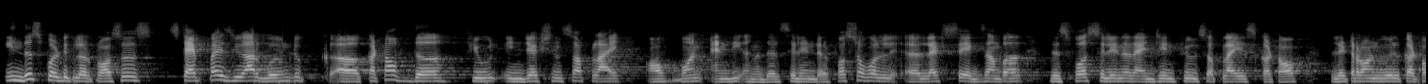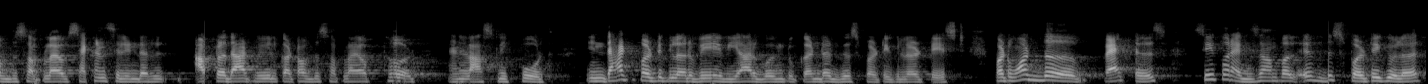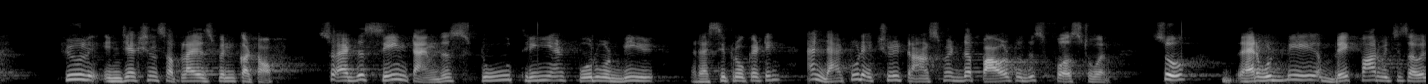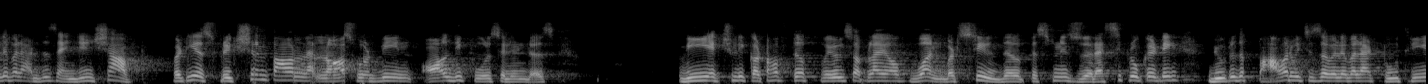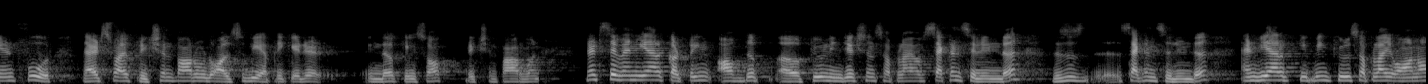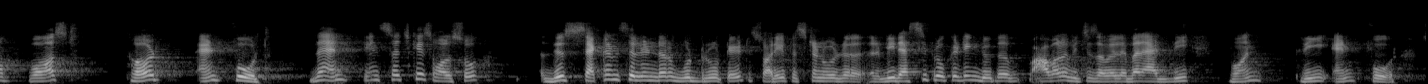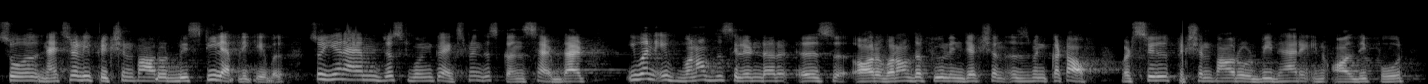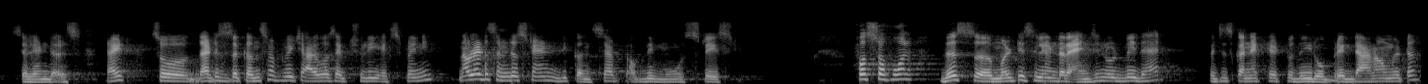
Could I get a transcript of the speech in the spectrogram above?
in this particular process, stepwise, we are going to uh, cut off the fuel injection supply of one and the another cylinder. First of all, uh, let's say example, this first cylinder engine fuel supply is cut off. Later on, we will cut off the supply of second cylinder. After that, we will cut off the supply of third and lastly fourth in that particular way we are going to conduct this particular test. But what the fact is say for example if this particular fuel injection supply has been cut off so at the same time this 2 3 and 4 would be reciprocating and that would actually transmit the power to this first one. So there would be a brake power which is available at this engine shaft but yes friction power loss would be in all the four cylinders we actually cut off the fuel supply of one but still the piston is reciprocating due to the power which is available at 2 3 and 4 that's why friction power would also be applied in the case of friction power 1 let's say when we are cutting off the uh, fuel injection supply of second cylinder this is uh, second cylinder and we are keeping fuel supply on of first third and fourth. Then in such case also this second cylinder would rotate, sorry, piston would uh, be reciprocating due to the power which is available at the 1, 3 and 4. So naturally friction power would be still applicable. So here I am just going to explain this concept that even if one of the cylinder is or one of the fuel injection is been cut off, but still friction power would be there in all the four cylinders, right? So that is the concept which I was actually explaining. Now let us understand the concept of the Morse test. First of all, this uh, multi-cylinder engine would be there, which is connected to the rope brake dynamometer.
